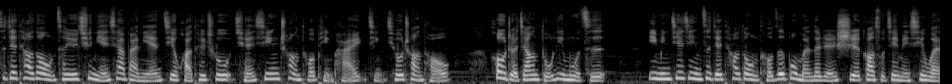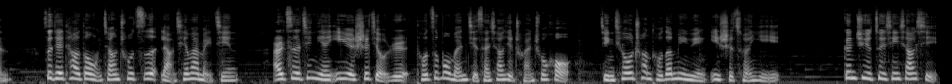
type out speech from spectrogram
字节跳动曾于去年下半年计划推出全新创投品牌锦秋创投，后者将独立募资。一名接近字节跳动投资部门的人士告诉界面新闻，字节跳动将出资两千万美金。而自今年一月十九日投资部门解散消息传出后，锦秋创投的命运一时存疑。根据最新消息，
